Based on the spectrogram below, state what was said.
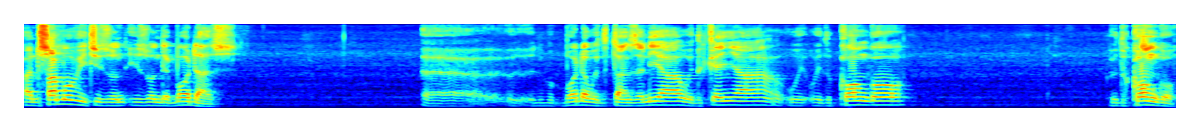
and some of it is on, is on the borders. Uh, border with Tanzania, with Kenya, with, with Congo, with Congo,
